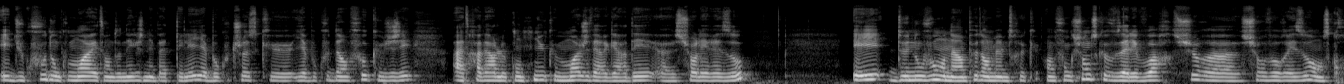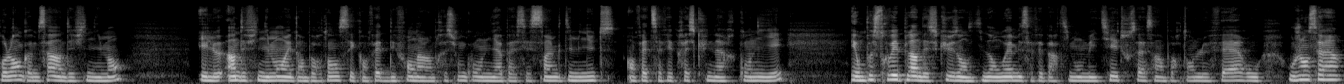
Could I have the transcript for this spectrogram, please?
Et du coup, donc moi, étant donné que je n'ai pas de télé, il y a beaucoup de choses que, il y a beaucoup d'infos que j'ai à travers le contenu que moi je vais regarder euh, sur les réseaux. Et de nouveau, on est un peu dans le même truc. En fonction de ce que vous allez voir sur, euh, sur vos réseaux en scrollant comme ça indéfiniment, et le indéfiniment est important, c'est qu'en fait, des fois, on a l'impression qu'on y a passé 5-10 minutes. En fait, ça fait presque une heure qu'on y est. Et on peut se trouver plein d'excuses en se disant ouais mais ça fait partie de mon métier, tout ça c'est important de le faire ou, ou j'en sais rien.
